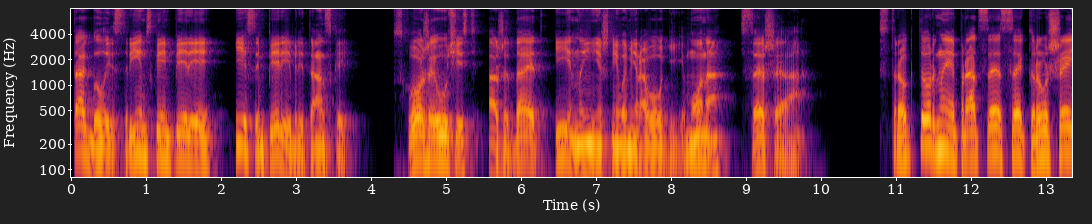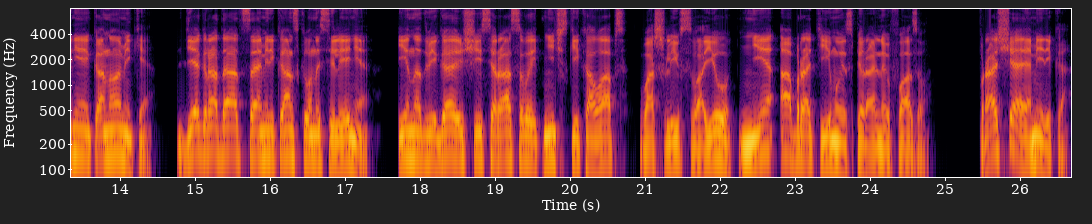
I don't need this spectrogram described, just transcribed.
так было и с Римской империей и с империей Британской. Схожая участь ожидает и нынешнего мирового гегемона США. Структурные процессы крушения экономики – Деградация американского населения и надвигающийся расово-этнический коллапс вошли в свою необратимую спиральную фазу. Прощай, Америка.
